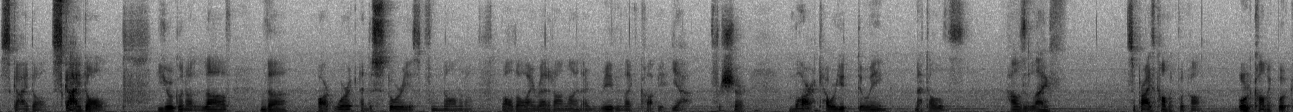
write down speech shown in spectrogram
sky doll. Sky doll you're gonna love the artwork and the story is phenomenal. Although i read it online i really like a copy. Yeah for sure mark how are you doing? Metals. How's life? Surprise comic book on or comic book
